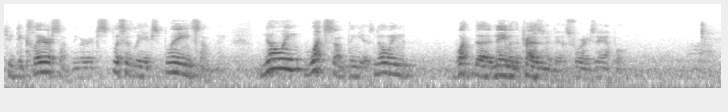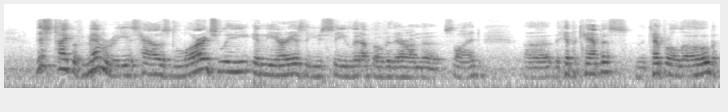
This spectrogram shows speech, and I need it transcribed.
to declare something or explicitly explain something, knowing what something is, knowing what the name of the president is, for example. This type of memory is housed largely in the areas that you see lit up over there on the slide uh, the hippocampus, and the temporal lobe,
